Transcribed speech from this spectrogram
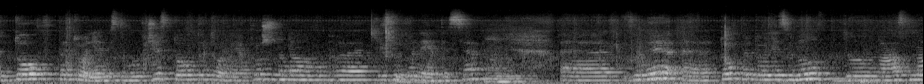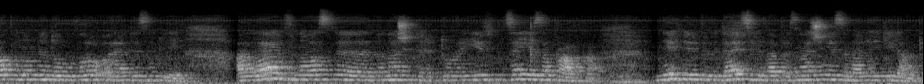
ТОВ Петронія, місто Волочиськ, ТОВ Петронія. Прошу на даному проєкті зупинитися. Е, Вони е, ТОВ Петронія звернули до нас на поновлення договору оренди землі. Але в нас е, на нашій території це є заправка. В них не відповідає цільове призначення земельної ділянки.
